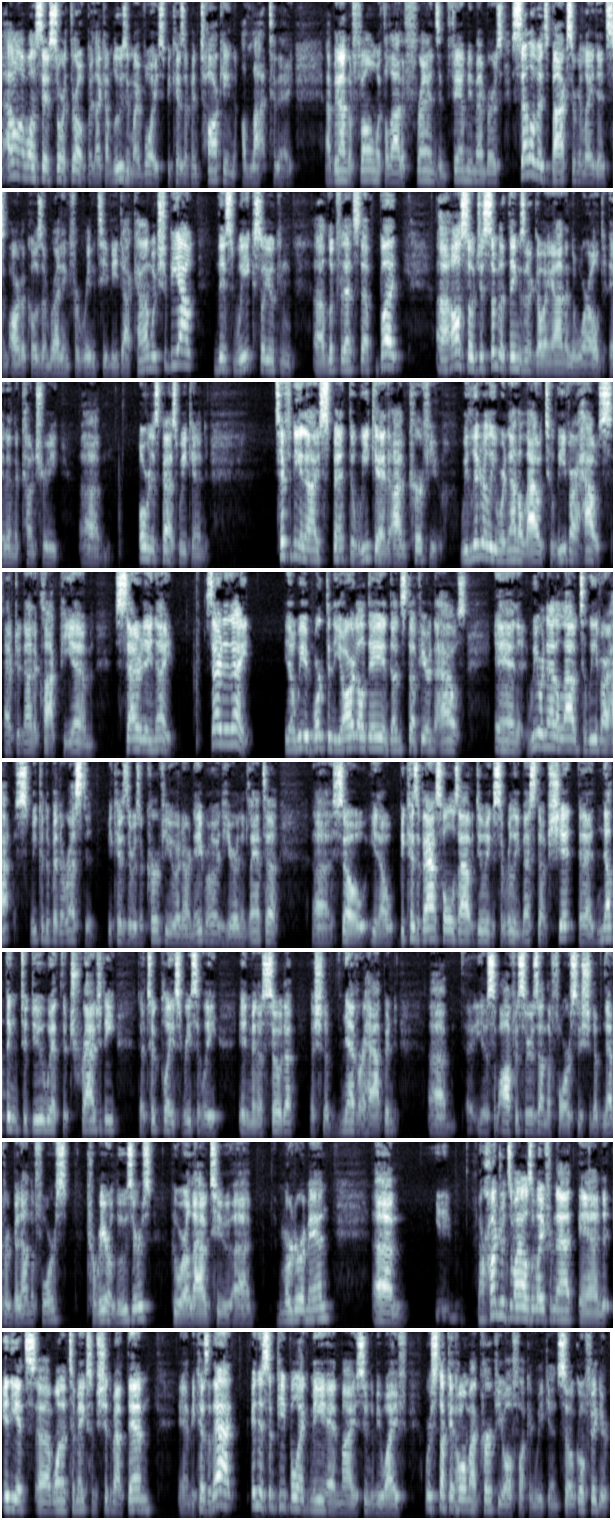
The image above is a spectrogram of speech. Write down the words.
I don't want to say a sore throat, but like I'm losing my voice because I've been talking a lot today. I've been on the phone with a lot of friends and family members. Some of it's boxing related, some articles I'm writing for ringtv.com, which should be out this week, so you can uh, look for that stuff. But uh, also, just some of the things that are going on in the world and in the country. Um, over this past weekend. Tiffany and I spent the weekend on curfew. We literally were not allowed to leave our house after 9 o'clock p.m. Saturday night. Saturday night. You know, we had worked in the yard all day and done stuff here in the house, and we were not allowed to leave our house. We could have been arrested because there was a curfew in our neighborhood here in Atlanta. Uh, so, you know, because of assholes out doing some really messed up shit that had nothing to do with the tragedy that took place recently in Minnesota that should have never happened. Um, you know, some officers on the force who should have never been on the force, career losers who were allowed to uh, murder a man, um, are hundreds of miles away from that, and idiots uh, wanted to make some shit about them, and because of that, innocent people like me and my soon-to-be wife were stuck at home on curfew all fucking weekend. So go figure.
